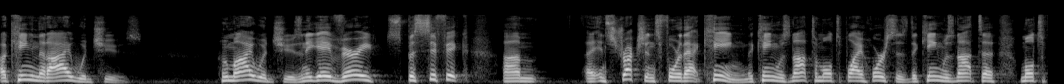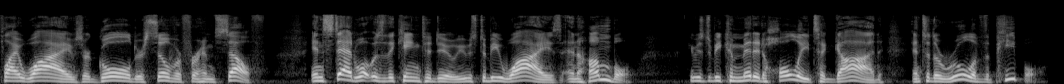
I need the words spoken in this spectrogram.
A king that I would choose, whom I would choose. And he gave very specific um, uh, instructions for that king. The king was not to multiply horses. The king was not to multiply wives or gold or silver for himself. Instead, what was the king to do? He was to be wise and humble. He was to be committed wholly to God and to the rule of the people,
